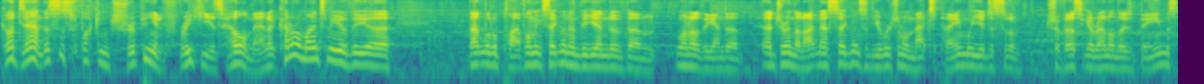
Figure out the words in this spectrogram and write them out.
god damn, this is fucking trippy and freaky as hell, man. It kind of reminds me of the, uh, that little platforming segment at the end of, um, well, not at the end, uh, uh, during the Nightmare segments of the original Max Payne, where you're just sort of traversing around on those beams.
